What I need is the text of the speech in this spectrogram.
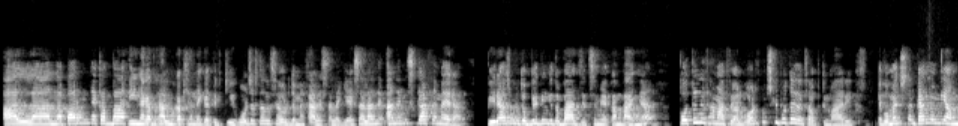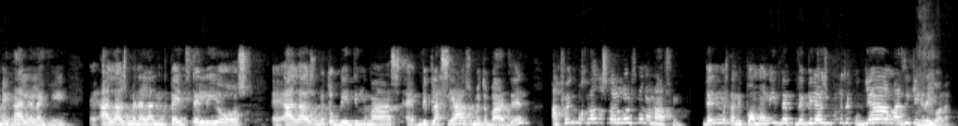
αλλά να πάρουμε μια καμπά ή να βγάλουμε κάποια negative keywords, αυτά δεν θεωρούνται μεγάλες αλλαγές. Αλλά αν εμείς κάθε μέρα πειράζουμε το bidding και το budget σε μια καμπάνια, ποτέ δεν θα μάθει ο αλγόριθμος και ποτέ δεν θα οπτιμάρει. Επομένως, όταν κάνουμε μια μεγάλη αλλαγή, ε, αλλάζουμε ένα landing page τελείως, ε, αλλάζουμε το bidding μας, ε, διπλασιάζουμε το budget, αφήνουμε χρόνο στον αλγόριθμο να μάθει. Δεν είμαστε ανυπόμονοι, δεν, δεν πειράζουμε όλα τα κουμπιά μαζί και γρήγορα.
